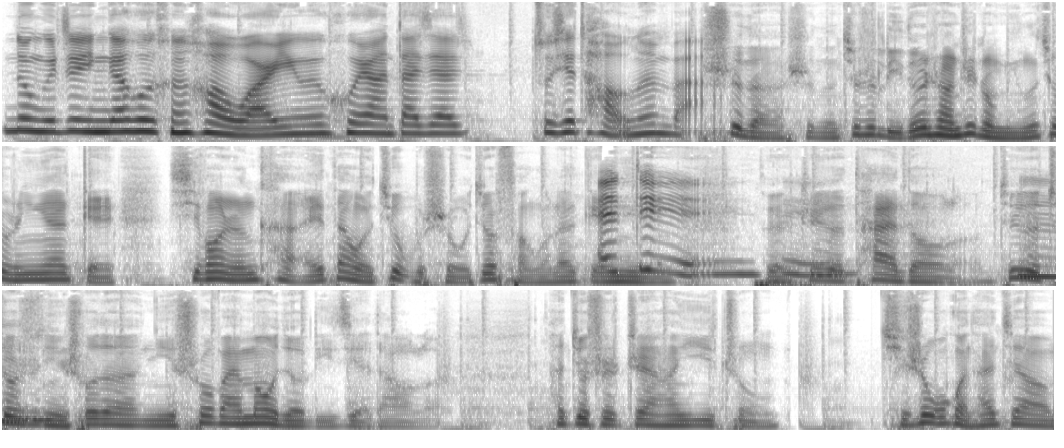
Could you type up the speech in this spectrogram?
弄个这应该会很好玩，因为会让大家做些讨论吧。是的，是的，就是理论上这种名字就是应该给西方人看，哎，但我就不是，我就反过来给哎，你。对对，这个太逗了，这个就是嗯你说的，你说白猫我就理解到了，它就是这样一种，其实我管它叫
